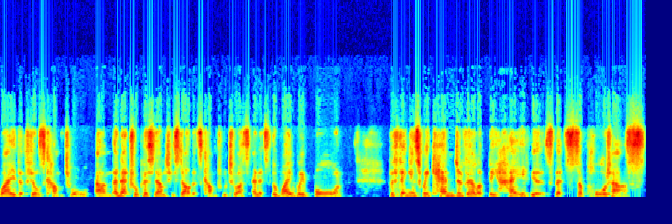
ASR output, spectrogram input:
way that feels comfortable, um, a natural personality style that's comfortable to us, and it's the way we're born. The thing is, we can develop behaviours that support us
